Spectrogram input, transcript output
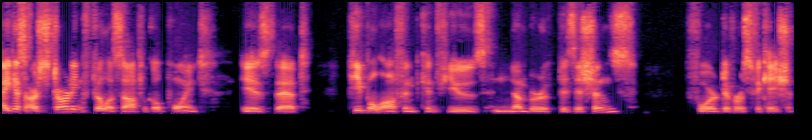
I guess our starting philosophical point is that people often confuse number of positions for diversification.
